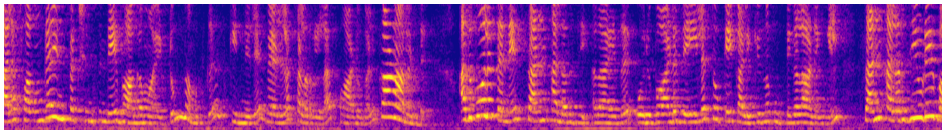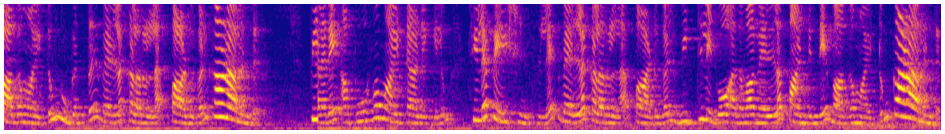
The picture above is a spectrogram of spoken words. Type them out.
പല ഫംഗൽ ഇൻഫെക്ഷൻസിന്റെ ഭാഗമായിട്ടും നമുക്ക് സ്കിന്നിൽ വെള്ള കളറുള്ള പാടുകൾ കാണാറുണ്ട്. അതുപോലെ തന്നെ സൺ അലർജി അതായത് ഒരുപാട് വെയിലത്തൊക്കെ കളിക്കുന്ന കുട്ടികളാണെങ്കിൽ സൺ അലർജിയുടെ ഭാഗമായിട്ടും മുഖത്ത് വെള്ള കളറുള്ള പാടുകൾ കാണാറുണ്ട്. വളരെ അപൂർവമായിട്ടാണെങ്കിലും ചില പേഷ്യൻസിൽ വെള്ള കളറുള്ള പാടുകൾ വിറ്റിലിഗോ അഥവാ വെള്ളപ്പാണ്ടിന്റെ ഭാഗമായിട്ടും കാണാറുണ്ട്.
